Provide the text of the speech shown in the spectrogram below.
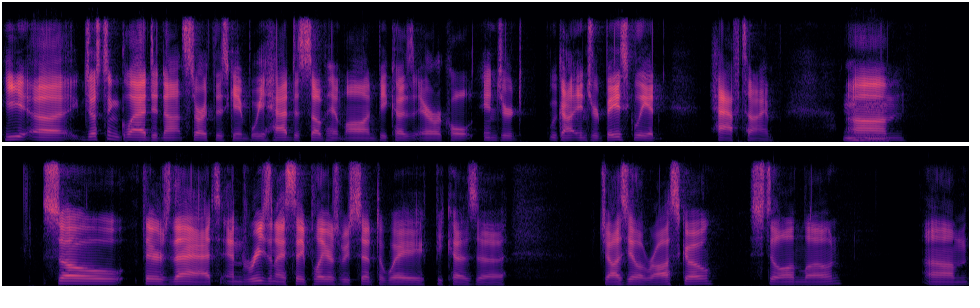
He uh, Justen Glad did not start this game, but we had to sub him on because Erik Holt injured. We got injured basically at halftime. Mhm. Um, so there's that, and the reason I say players we sent away because uh, Jaziel Orozco still on loan, um,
